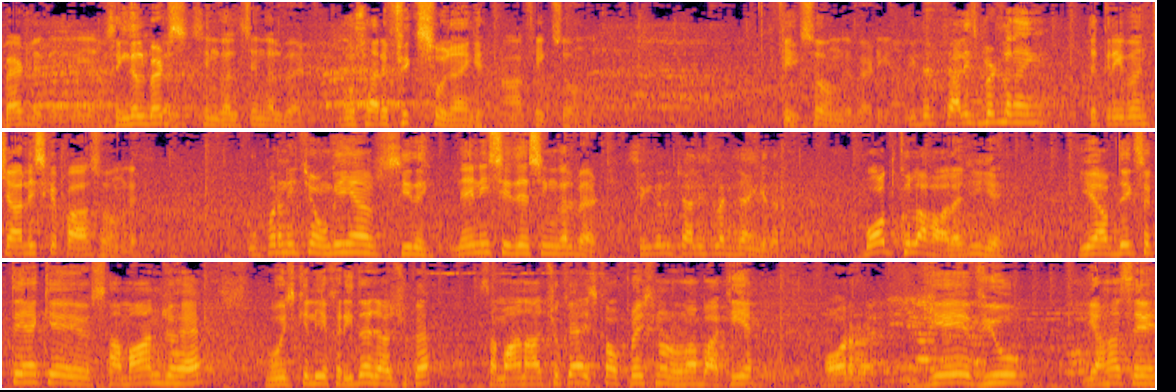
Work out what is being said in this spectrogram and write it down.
بیڈ لگیں گے Single beds? Single single bed وہ سارے فکس ہو جائیں گے؟ ہاں فکس ہوں گے۔ فکس ہوں گے بیڈ یہاں۔ ادھر چالیس بیڈ لگائیں گے؟ تقریباً چالیس کے پاس ہوں گے۔ اوپر نیچے ہوں گے یا سیدھے؟ نہیں نہیں سیدھے سنگل بیڈ سنگل چالیس لگ جائیں گے ادھر۔ بہت کھلا ہال ہے جی یہ۔ یہ آپ دیکھ سکتے ہیں کہ سامان جو ہے وہ اس کے لیے خریدا جا چکا ہے۔ سامان آ چکا ہے اس کا آپریشنل ہونا باقی ہے۔ اور یہ ویو یہاں سے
